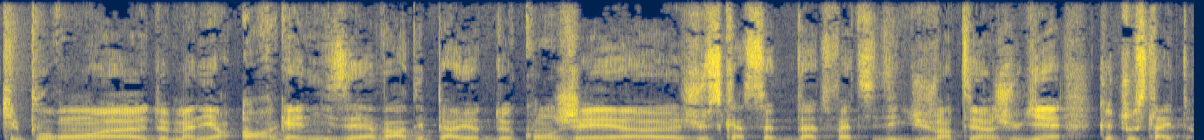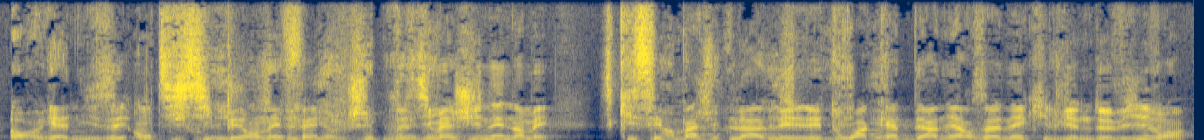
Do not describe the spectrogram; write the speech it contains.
qu'ils pourront euh, de manière organisée avoir des périodes de congé euh, jusqu'à cette date fatidique du 21 juillet, que tout cela est organisé, anticipé en effet. Vous imaginez, non mais ce qui s'est passé là, les trois quatre dernières années qu'ils viennent de vivre,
